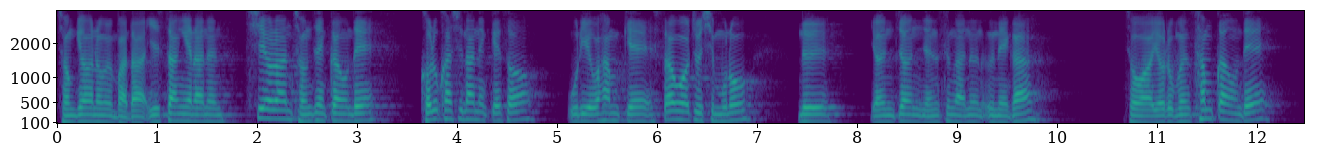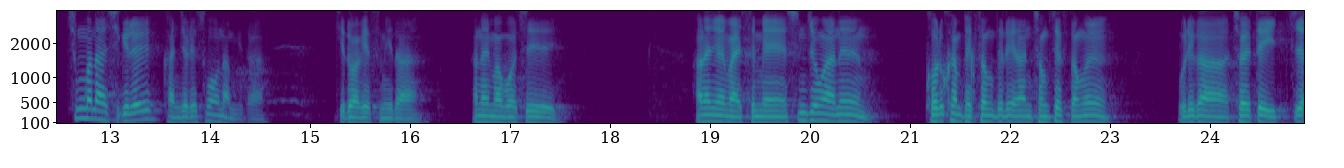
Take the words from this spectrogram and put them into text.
정결함을 받아 일상이라는 치열한 전쟁 가운데 거룩하신 하나님께서 우리와 함께 싸워 주심으로 늘 연전 연승하는 은혜가 저와 여러분 삶 가운데 충만하시기를 간절히 소원합니다. 기도하겠습니다. 하나님 아버지, 하나님의 말씀에 순종하는 거룩한 백성들이라는 정체성을 우리가 절대 잊지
